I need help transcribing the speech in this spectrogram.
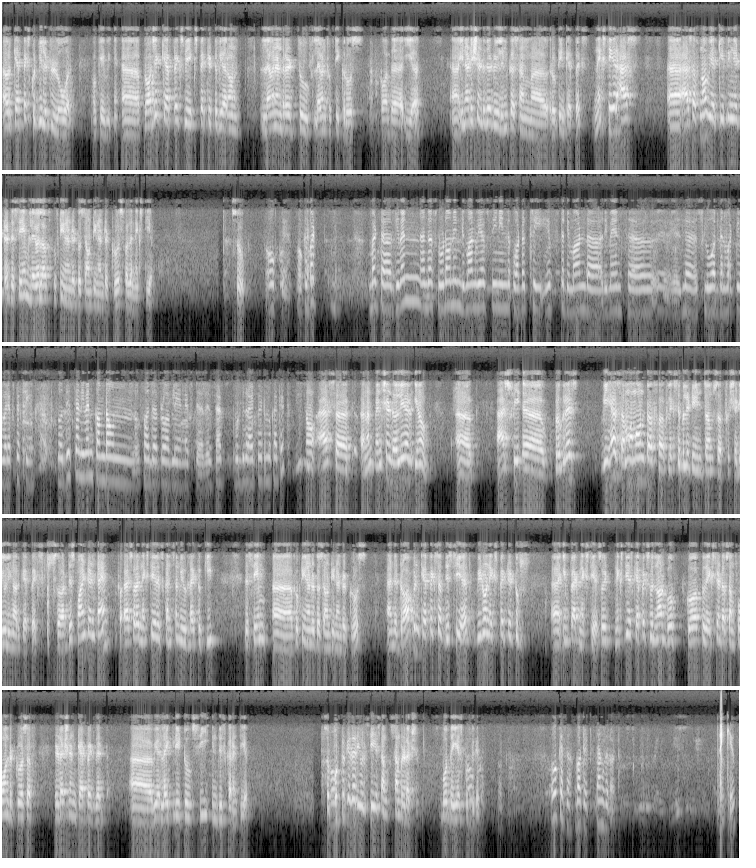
our capex could be a little lower. Okay, we, uh, project capex we expect it to be around 1100 to 1150 crores for the year. Uh, in addition to that, we will incur some uh, routine capex. Next year, as uh, as of now, we are keeping it at the same level of 1500 to 1700 crores for the next year. So. Okay, okay, but but uh, given uh, the slowdown in demand we have seen in the quarter three, if the demand uh, remains uh, slower than what we were expecting, so this can even come down further probably in next year. Is that would be the right way to look at it? No, as Anand mentioned earlier, you know, as we progress, we have some amount of flexibility in terms of scheduling our capex. So at this point in time, as far as next year is concerned, we would like to keep the same uh, 1500 to 1700 crores. And the drop in capex of this year, we don't expect it to uh, impact next year. So it, next year's capex will not go go up to the extent of some 400 crores of reduction in capex that uh, we are likely to see in this current year. So put together, you will see some some reduction, both the years put okay. together. Okay, sir. Got it. Thanks a lot. Thank you.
